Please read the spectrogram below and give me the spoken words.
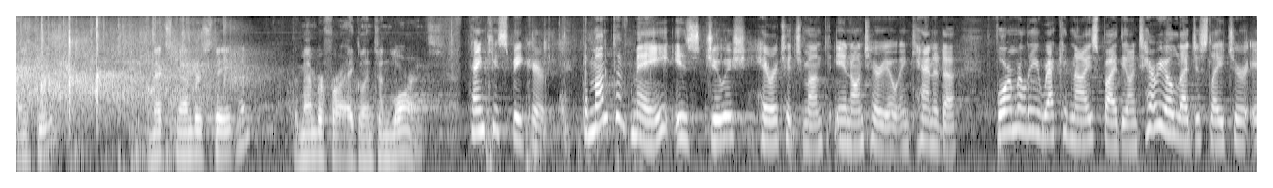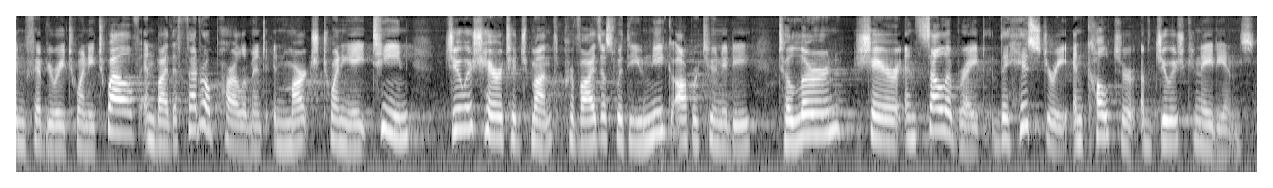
Thank you. Next member statement, the member for Eglinton Lawrence. Thank you, Speaker. The month of May is Jewish Heritage Month in Ontario and Canada. Formally recognized by the Ontario Legislature in February 2012 and by the Federal Parliament in March 2018, Jewish Heritage Month provides us with a unique opportunity to learn, share and celebrate the history and culture of Jewish Canadians.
